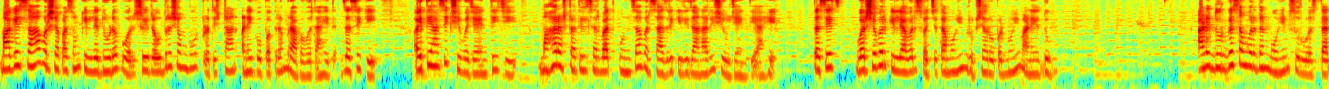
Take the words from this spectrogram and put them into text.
मागील सहा वर्षापासून किल्ले धुडपवर श्री रौद्रशंभू प्रतिष्ठान अनेक उपक्रम राबवत आहेत. जसे की ऐतिहासिक शिवजयंतीची महाराष्ट्रातील सर्वात उंचावर साजरी केली जाणारी शिवजयंती आहे. तसेच वर्षभर किल्ल्यावर स्वच्छता मोहीम वृक्षारोपण मोहीम आणि दुग आणि दुर्ग संवर्धन मोहीम सुरू असतात.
